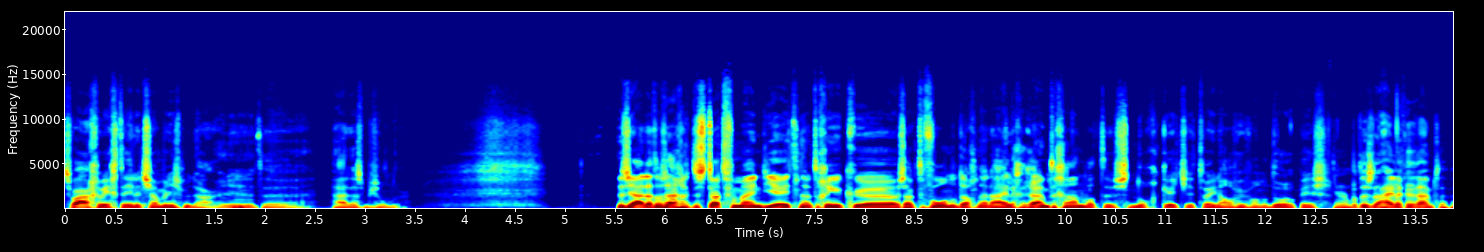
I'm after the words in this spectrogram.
zwaargewichten in het shamanisme daar. En in Hmm. het, eh, ja, dat is bijzonder. Dus ja, dat was eigenlijk de start van mijn dieet. Nou, toen ging ik, eh, zou ik de volgende dag naar de Heilige Ruimte gaan, wat dus nog een keertje 2,5 uur van het dorp is. Ja, Wat is de heilige ruimte?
